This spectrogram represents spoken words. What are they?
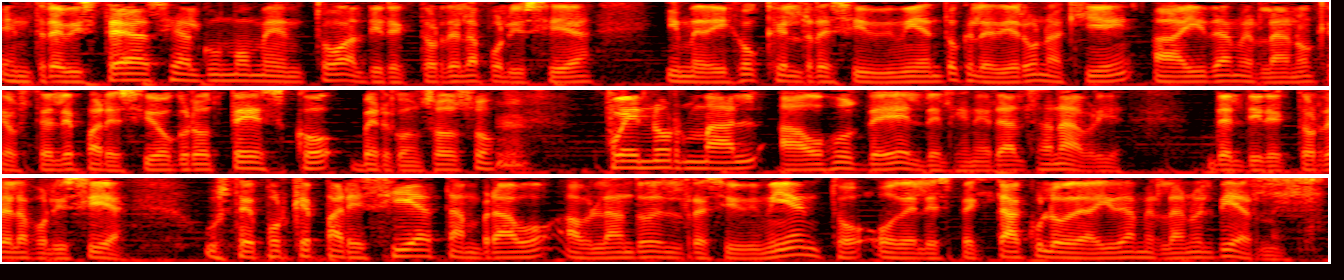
Entrevisté hace algún momento al director de la policía y me dijo que el recibimiento que le dieron aquí a Aida Merlano, que a usted le pareció grotesco, vergonzoso, mm. fue normal a ojos de él, del general Sanabria, del director de la policía. ¿Usted por qué parecía tan bravo hablando del recibimiento o del espectáculo de Aida Merlano el viernes?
